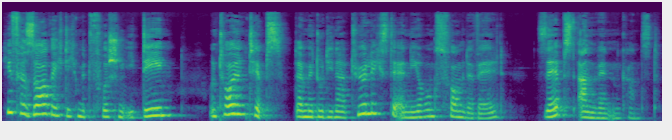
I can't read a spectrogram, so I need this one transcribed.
Hier versorge ich dich mit frischen Ideen und tollen Tipps, damit du die natürlichste Ernährungsform der Welt selbst anwenden kannst.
